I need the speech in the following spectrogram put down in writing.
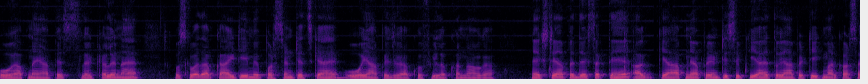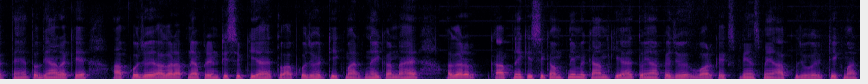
वो अपना यहाँ पे सेलेक्ट कर लेना है। उसके बाद आपका आई में परसेंटेज क्या है, वो यहाँ पे जो है आपको फिलअप करना होगा। नेक्स्ट यहाँ पे देख सकते हैं अगर क्या आपने अप्रेंटिसशिप किया है तो यहाँ पे टिक मार्क कर सकते हैं। तो ध्यान रखें, आपको जो है, अगर आपने अप्रेंटिसशिप किया है तो आपको जो है टिक मार्क नहीं करना है। अगर आपने किसी कंपनी में काम किया है तो यहाँ पे जो है वर्क एक्सपीरियंस में आपको जो है टिक मार्क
